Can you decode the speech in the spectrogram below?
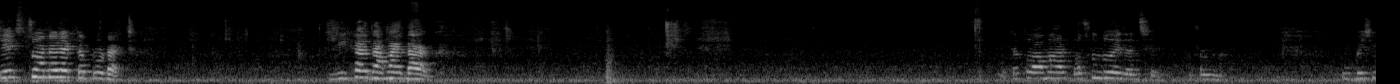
টেক্সট্রনের একটা প্রোডাক্ট লিখা জামাই দাগ তো আমার পছন্দ হয়ে যাচ্ছে। খুব বেশি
